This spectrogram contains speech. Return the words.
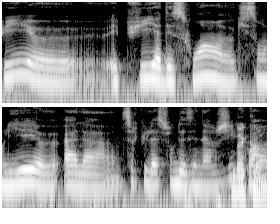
lui. euh, et puis, il y a des soins qui sont liés à la circulation des énergies. D'accord.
